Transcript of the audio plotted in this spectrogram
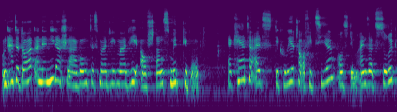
und hatte dort an der Niederschlagung des Maji-Maji-Aufstands mitgewirkt. Er kehrte als dekorierter Offizier aus dem Einsatz zurück,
